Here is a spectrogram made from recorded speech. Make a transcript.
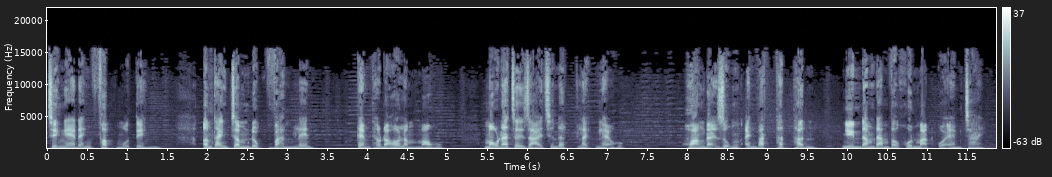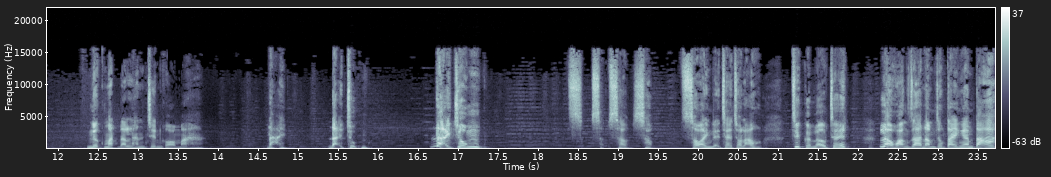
Chỉ nghe đánh phập một tiếng. Âm thanh trầm đục vang lên. Kèm theo đó là máu. Máu đã chảy dài trên đất lạnh lẽo. Hoàng Đại Dũng ánh mắt thất thần. Nhìn đăm đăm vào khuôn mặt của em trai. Nước mắt đã lăn trên gò má. Đại, Đại Trung, Đại Trung. Sao, sao, sao, sao anh lại che cho lão? Chỉ cần lão chết là hoàng gia nằm trong tay anh em ta.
